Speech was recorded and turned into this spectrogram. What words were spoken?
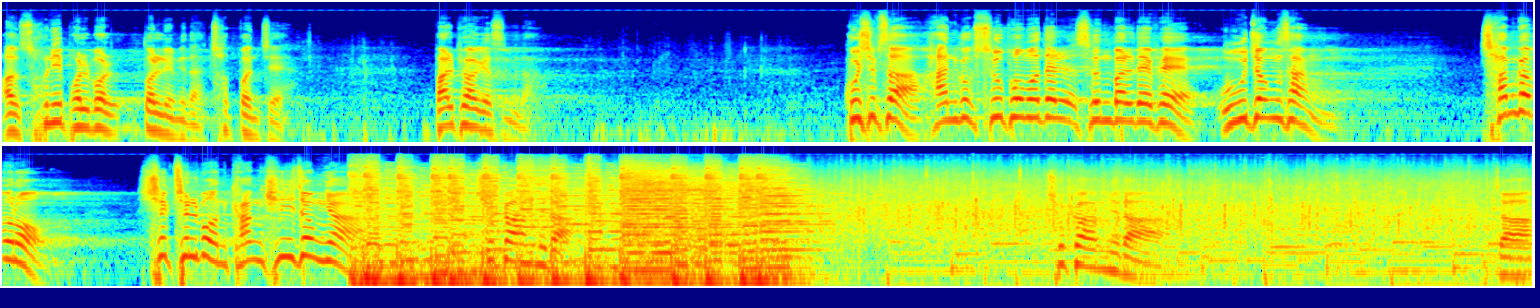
아, 손이 벌벌 떨립니다. 첫 번째 발표하겠습니다. 94 한국 슈퍼모델 선발대회 우정상 참가번호 17번 강희정 양 축하합니다. 축하합니다. 자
